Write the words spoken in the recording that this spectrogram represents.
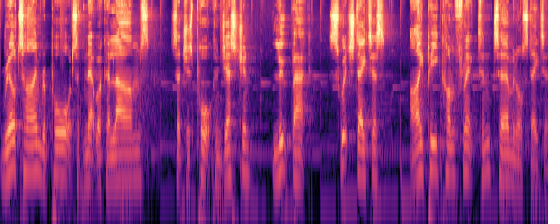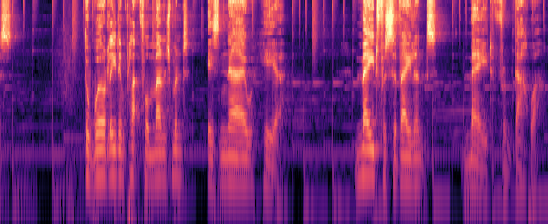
real-time reports of network alarms such as port congestion, loopback, switch status, IP conflict and terminal status. The world-leading platform management is now here. Made for surveillance, made from Dahua.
